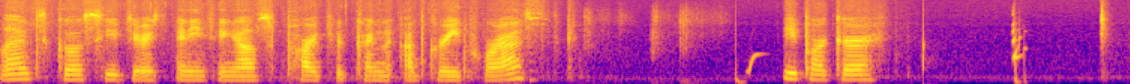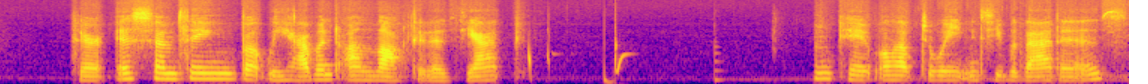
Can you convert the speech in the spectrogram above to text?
Let's go see if there's anything else Parker can upgrade for us. Hey Parker. There is something, but we haven't unlocked it as yet. Okay, we'll have to wait and see what that is.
